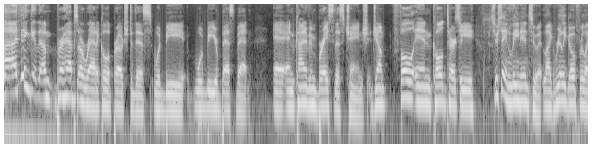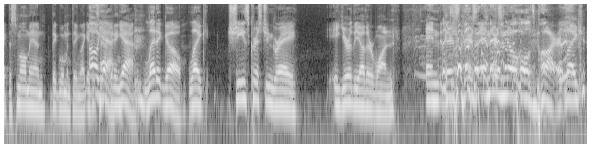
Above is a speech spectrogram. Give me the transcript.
I think um, perhaps a radical approach to this would be would be your best bet, a- and kind of embrace this change. Jump full in cold turkey. So you're saying lean into it, like really go for like the small man, big woman thing. Like if oh it's yeah, happening, yeah. Let it go. Like she's Christian Grey, you're the other one, and there's there's and there's no holds bar. Like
